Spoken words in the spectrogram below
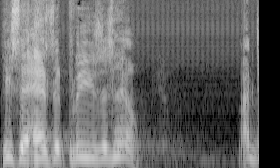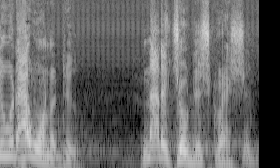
He said, as it pleases him. I do what I want to do, not at your discretion.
